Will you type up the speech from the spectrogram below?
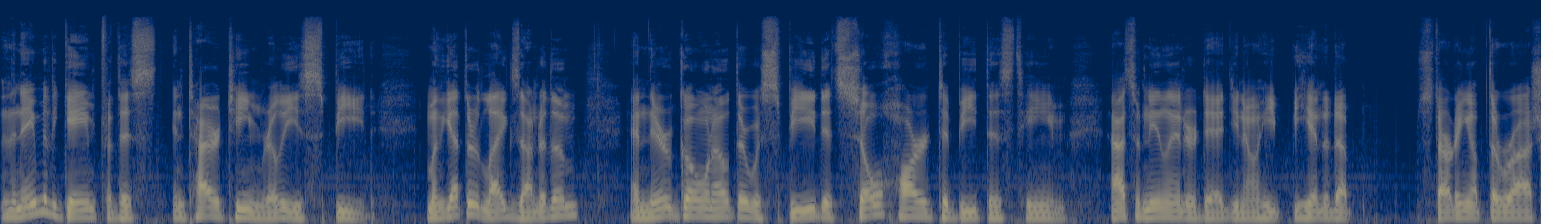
the name of the game for this entire team really is speed. When they get their legs under them and they're going out there with speed, it's so hard to beat this team. That's what Nylander did. You know, he he ended up starting up the rush,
